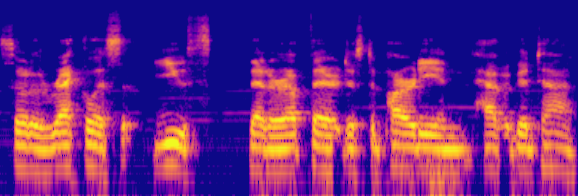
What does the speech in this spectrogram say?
sort of reckless youths that are up there just to party and have a good time.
